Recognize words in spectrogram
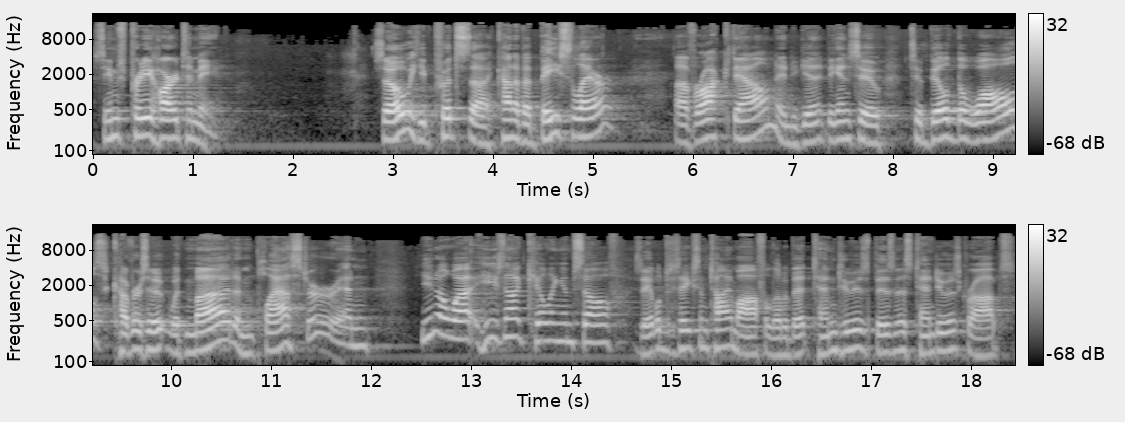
Seems pretty hard to me. So he puts a, kind of a base layer of rock down and he begins to, to build the walls, covers it with mud and plaster. And you know what? He's not killing himself. He's able to take some time off a little bit, tend to his business, tend to his crops,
